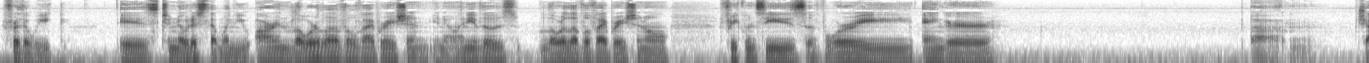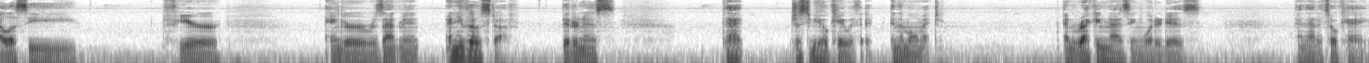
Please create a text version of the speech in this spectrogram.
for the week is to notice that when you are in lower level vibration, you know, any of those lower level vibrational frequencies of worry, anger, um, jealousy, fear, anger, resentment, any of those stuff, bitterness, that just to be okay with it in the moment. And recognizing what it is and that it's okay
